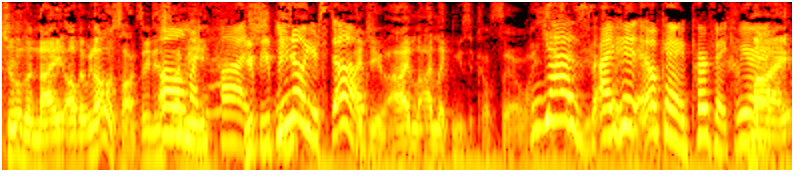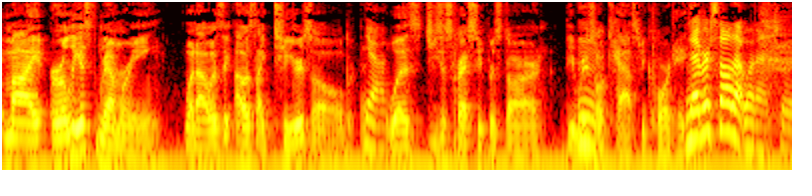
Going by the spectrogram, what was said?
True of the Night, all the, I mean, all the songs. They just, Oh I my gosh. You know your stuff. I do. I, I like musicals, so I Yes, I hit. Okay, perfect. We are. My my earliest memory when I was I was like two years old. Yeah. Mm. was Jesus Christ Superstar, the original cast recording. Never saw that one actually.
